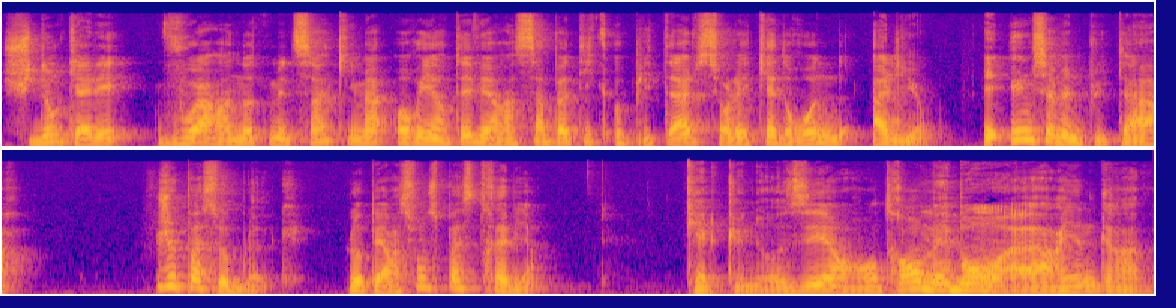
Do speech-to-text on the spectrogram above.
Je suis donc allé voir un autre médecin qui m'a orienté vers un sympathique hôpital sur les quais de Rhône à Lyon. Et une semaine plus tard, je passe au bloc. L'opération se passe très bien. Quelques nausées en rentrant, mais bon, euh, rien de grave.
